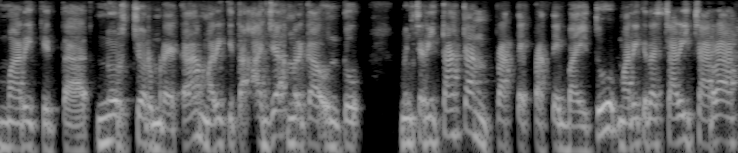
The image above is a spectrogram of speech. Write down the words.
mari kita nurture mereka, mari kita ajak mereka untuk menceritakan praktek-praktek baik itu, mari kita cari cara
